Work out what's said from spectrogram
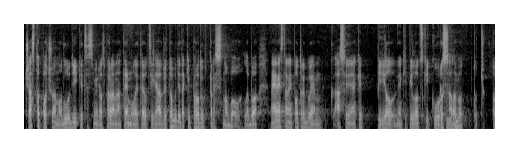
často počúvam od ľudí, keď sa s nimi rozprávam na tému letajúcich aut, že to bude taký produkt pre snobov, lebo na jednej strane potrebujem asi nejaké pil, nejaký pilotský kurz, mm-hmm. alebo to, čo, to,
